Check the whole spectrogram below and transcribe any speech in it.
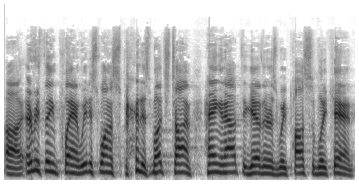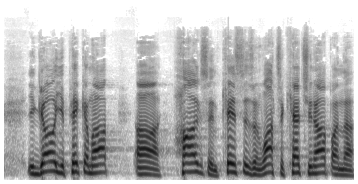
uh, everything planned. We just want to spend as much time hanging out together as we possibly can. You go, you pick them up. Uh, hugs and kisses and lots of catching up on the, uh,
